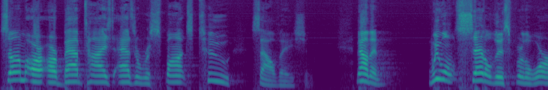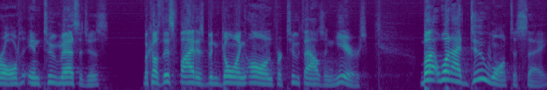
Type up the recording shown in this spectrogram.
some are, are baptized as a response to salvation. Now then we won't settle this for the world in two messages because this fight has been going on for 2,000 years. But what I do want to say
